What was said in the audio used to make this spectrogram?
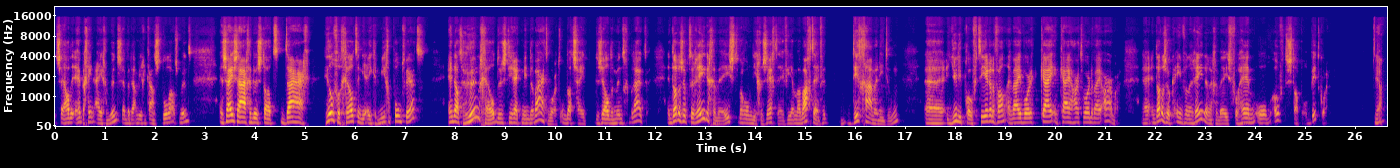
zij hadden, hebben geen eigen munt, ze hebben de Amerikaanse dollar als munt. En zij zagen dus dat daar heel veel geld in die economie gepompt werd. En dat hun geld dus direct minder waard wordt, omdat zij dezelfde munt gebruikten. En dat is ook de reden geweest waarom die gezegd heeft: ja, maar wacht even, dit gaan we niet doen. Jullie profiteren ervan en wij worden kei en keihard worden wij armer. en dat is ook een van de redenen geweest voor hem om over te stappen op Bitcoin. Ja,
